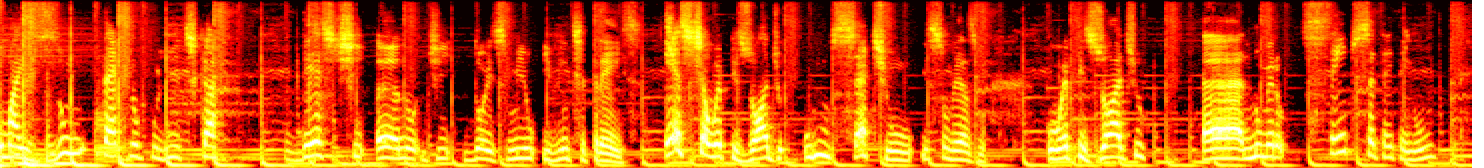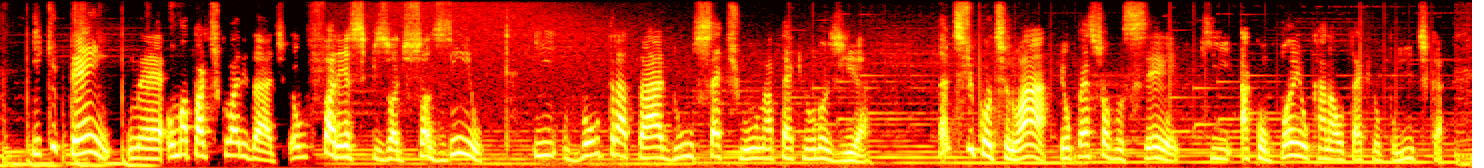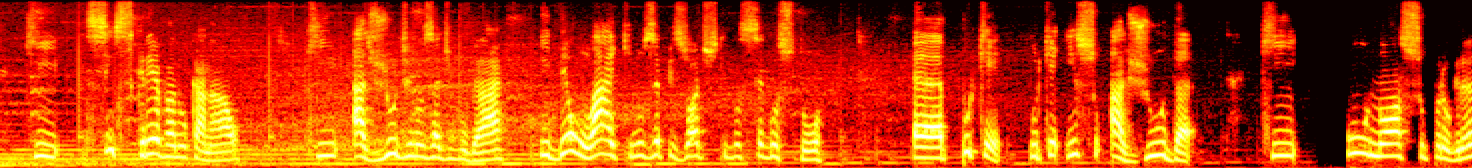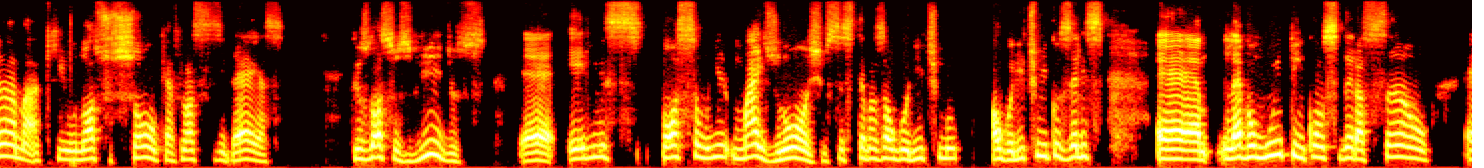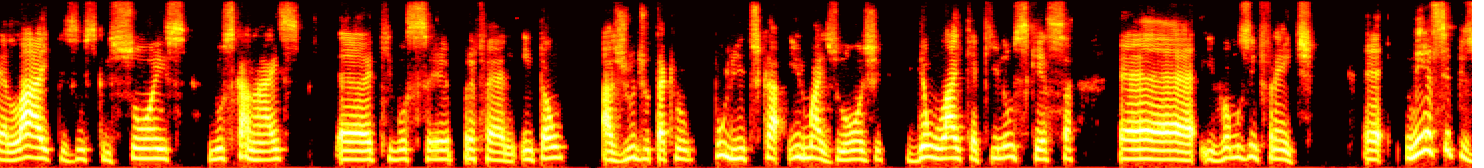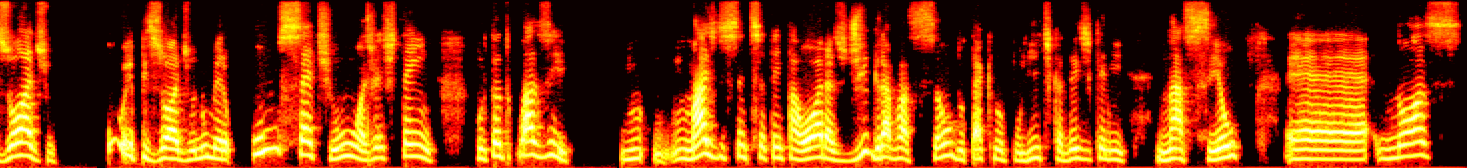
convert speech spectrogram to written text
com mais um Tecnopolítica deste ano de 2023. Este é o episódio 171, isso mesmo, o episódio é, número 171 e que tem né, uma particularidade. Eu farei esse episódio sozinho e vou tratar do 171 na tecnologia. Antes de continuar, eu peço a você que acompanha o canal Tecnopolítica que se inscreva no canal, que ajude-nos a divulgar e dê um like nos episódios que você gostou. É, por quê? Porque isso ajuda que o nosso programa, que o nosso som, que as nossas ideias, que os nossos vídeos, é, eles possam ir mais longe. Os sistemas algoritmo, algorítmicos, eles é, levam muito em consideração é, likes, inscrições nos canais é, que você prefere. Então, ajude o Tecnopolítica a ir mais longe, dê um like aqui, não esqueça, é, e vamos em frente. É, nesse episódio, o episódio número 171, a gente tem, portanto, quase mais de 170 horas de gravação do Tecnopolítica desde que ele nasceu. É, nós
